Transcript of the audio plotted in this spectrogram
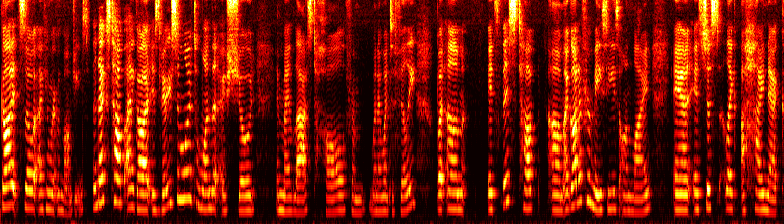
got it so I can wear it with mom jeans. The next top I got is very similar to one that I showed in my last haul from when I went to Philly. But um, it's this top. Um, I got it from Macy's online and it's just like a high neck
